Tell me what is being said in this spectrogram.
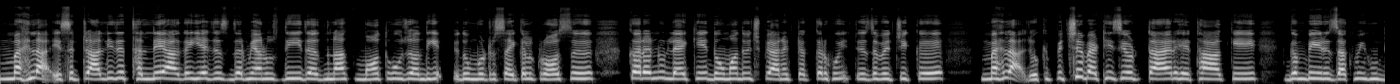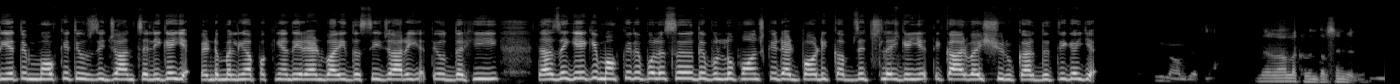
ਮਹਿਲਾ ਇਸ ਟਰਾਲੀ ਦੇ ਥੱਲੇ ਆ ਗਈ ਹੈ ਜਿਸ ਦਰਮਿਆਨ ਉਸ ਦੀ ਦਰਦਨਾਕ ਮੌਤ ਹੋ ਜਾਂਦੀ ਹੈ। ਜਦੋਂ ਮੋਟਰਸਾਈਕਲ ਕ੍ਰਾਸ ਕਰਨ ਨੂੰ ਲੈ ਕੇ ਦੋਵਾਂ ਦੇ ਵਿੱਚ ਭਿਆਨਕ ਟੱਕਰ ਹੋਈ ਜਿਸ ਦੇ ਵਿੱਚ ਇੱਕ ਮਹਿਲਾ ਜੋ ਕਿ ਪਿੱਛੇ ਬੈਠੀ ਸੀ ਉਹ ਟਾਇਰ ਹੇਠਾਂ ਆ ਕੇ ਗੰਭੀਰ ਜ਼ਖਮੀ ਹੁੰਦੀ ਹੈ ਤੇ ਮੌਕੇ ਤੇ ਉਸ ਦੀ ਜਾਨ ਚਲੀ ਗਈ ਹੈ। ਪਿੰਡ ਮੱਲੀਆਂ ਪੱਕੀਆਂ ਦੀ ਰਹਿਣ ਵਾਲੀ ਦੱਸੀ ਜਾ ਰਹੀ ਹੈ ਤੇ ਉਧਰ ਹੀ ਦੱਸ ਦੇਈਏ ਕਿ ਮੌਕੇ ਤੇ ਪੁਲਿਸ ਦੇ ਵੱਲੋਂ ਪਹੁੰਚ ਕੇ ਡੈੱਡ ਬੋਡੀ ਕਬਜ਼ੇ 'ਚ ਲਈ ਗਈ ਹੈ ਤੇ ਕਾਰਵਾਈ ਸ਼ੁਰੂ ਕਰ ਦਿੱਤੀ ਗਈ ਹੈ। ਕੀ ਨਾਮ ਜੀ ਆਪਣਾ? ਮੇਰਾ ਨਾਮ ਲਖਵਿੰਦਰ ਸਿੰਘ ਹੈ ਜੀ।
